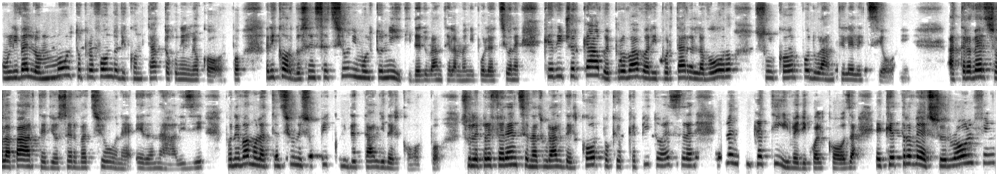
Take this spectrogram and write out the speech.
un livello molto profondo di contatto con il mio corpo. Ricordo sensazioni molto nitide durante la manipolazione che ricercavo e provavo a riportare al lavoro sul corpo durante le lezioni. Attraverso la parte di osservazione ed analisi ponevamo l'attenzione su piccoli dettagli del corpo, sulle preferenze naturali del corpo che ho capito essere indicative di qualcosa e che attraverso il rolfing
